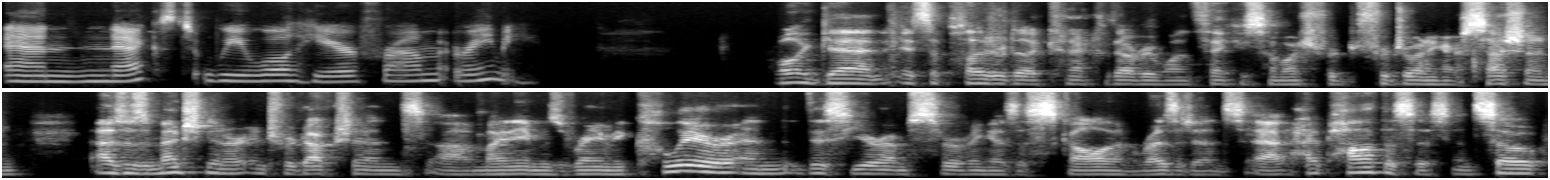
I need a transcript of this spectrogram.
And next, we will hear from Remi. Well, again, it's a pleasure to connect with everyone. Thank you so much for, for joining our session. As was mentioned in our introductions, uh, my name is Remi Kalir, and this year I'm serving as a scholar in residence at Hypothesis. And so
